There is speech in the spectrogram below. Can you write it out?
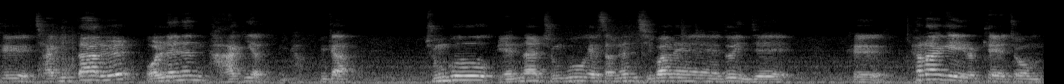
그 자기 딸을 원래는 각이었 그러니까 중국 옛날 중국에서는 집안에도 이제 그 편하게 이렇게 좀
